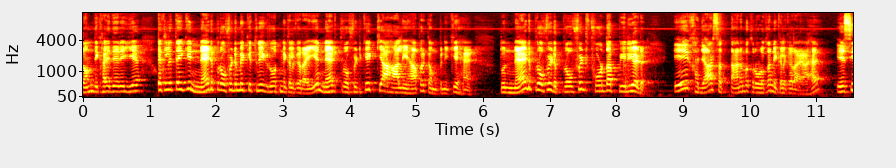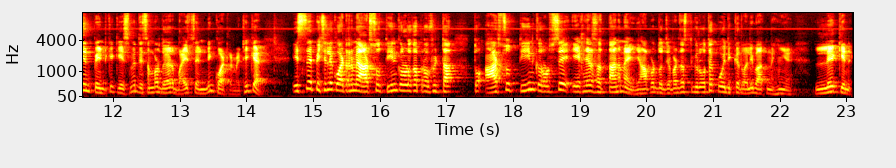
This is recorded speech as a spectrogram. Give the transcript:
कम दिखाई दे रही है। देख लेते हैं कि नेट प्रॉफिट में कितनी ग्रोथ निकल कर आई है। नेट प्रॉफिट के क्या हाल यहाँ पर कंपनी के हैं। तो net profit profit for the period एक हज़ार सत्तानवे करोड़ का निकल कर आया है एशियन पेंट के केस में दिसंबर 2022 एंडिंग क्वार्टर में, ठीक है? इससे पिछले क्वार्टर में 803 करोड़ का प्रॉफिट था तो 803 करोड़ से एक हज़ार सत्तानवे, यहाँ पर तो ज़बरदस्त ग्रोथ है, कोई दिक्कत वाली बात नहीं है। लेकिन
